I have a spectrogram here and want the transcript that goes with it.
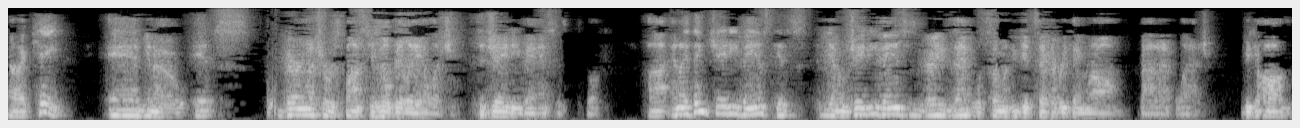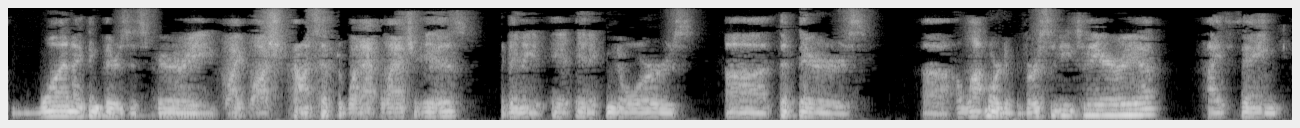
uh, Kate. And, you know, it's very much a response to Hillbilly Elegy, to J.D. Vance's book. Uh, and I think J.D. Vance gets, you know, J.D. Vance is a great example of someone who gets everything wrong about Appalachia. Because, one, I think there's this very whitewashed concept of what Appalachia is, but then it, it, it ignores uh, that there's uh, a lot more diversity to the area. I think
